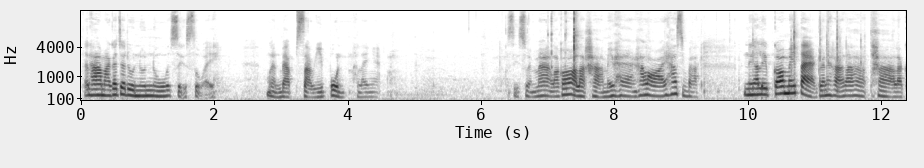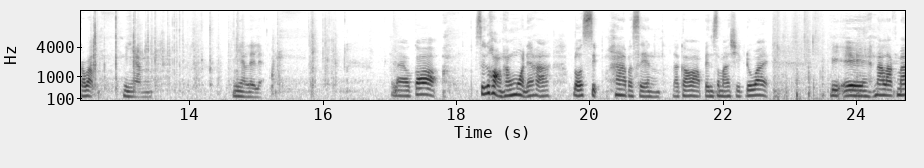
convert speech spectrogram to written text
แต่ทามาก็จะดูนูดนูดสวย เหมือนแบบสาวญี่ปุ่นอะไรเงี้ย สีสวยมากแล้วก็ราคาไม่แพง 550 บาท เนื้อลิปก็ไม่แตกด้วยนะคะถ้าทาแล้วก็แบบเนียนเนียนเลยแหละ แล้วก็ซื้อของทั้งหมดนี่ยค่ะลด 15%แล้วก็เป็นสมาชิกด้วย BA น่ารักม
